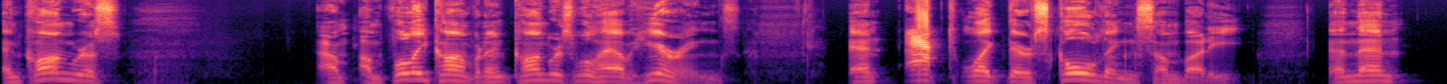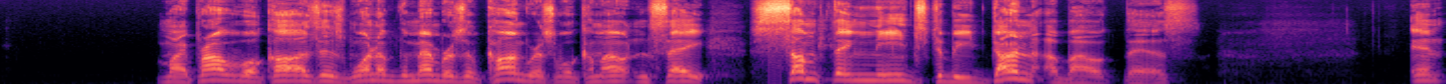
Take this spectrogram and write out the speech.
And Congress, I'm, I'm fully confident Congress will have hearings and act like they're scolding somebody. And then my probable cause is one of the members of Congress will come out and say, something needs to be done about this. And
